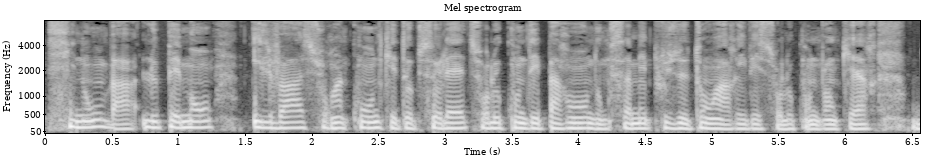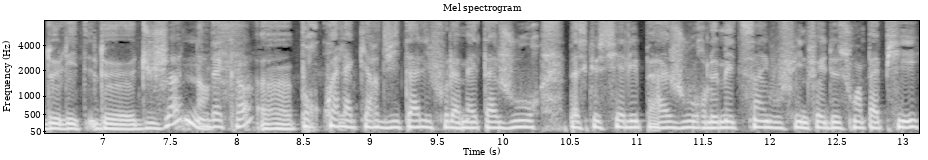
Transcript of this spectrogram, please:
Sinon, bah, le paiement, il va sur un compte qui est obsolète, sur le compte des parents, donc ça met plus de temps à arriver sur le compte bancaire de, de du jeune. D'accord. Euh, pourquoi la carte vitale, il faut la mettre à jour? Parce que si elle n'est pas à jour, le médecin, il vous fait une feuille de soins papier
